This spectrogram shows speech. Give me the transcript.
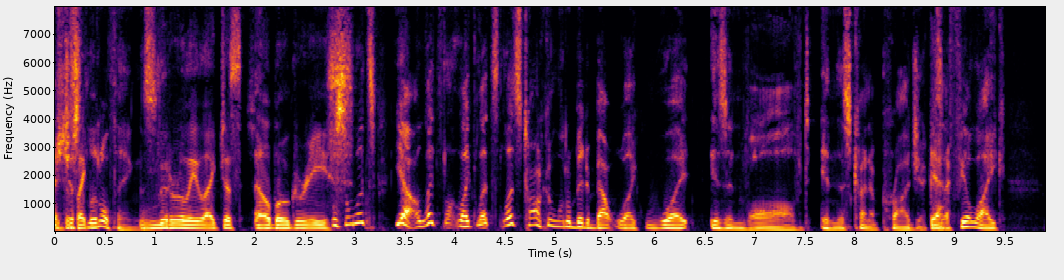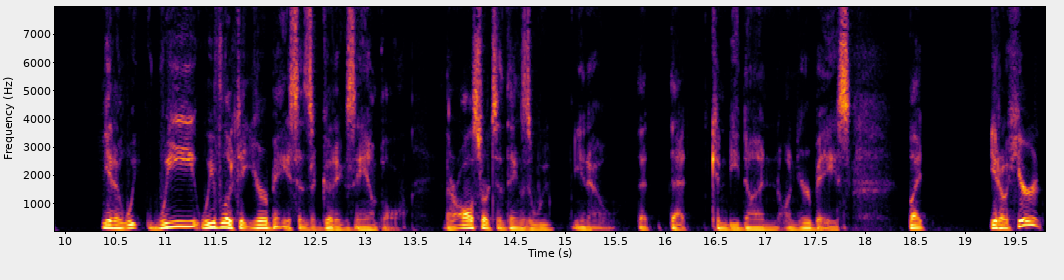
That's just, just like little things. Literally like just elbow grease. So let's yeah, let's like let's let's talk a little bit about like what is involved in this kind of project because Yeah. I feel like you know we we we've looked at your bass as a good example. There are all sorts of things that we you know that that can be done on your bass, but you know here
